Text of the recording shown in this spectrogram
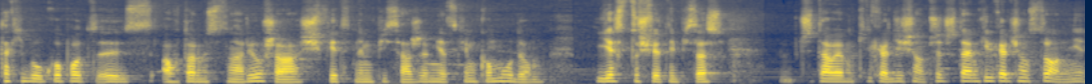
Taki był kłopot y, z autorem scenariusza, świetnym pisarzem Jackiem Komudą. Jest to świetny pisarz. Czytałem kilkadziesiąt, przeczytałem kilkadziesiąt stron. Nie,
